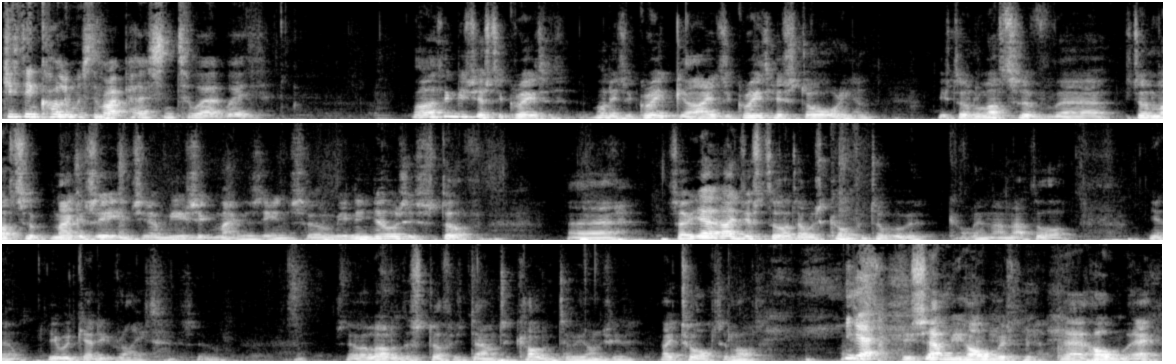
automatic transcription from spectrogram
do you think Colin was the right person to work with? Well, I think he's just a great. Well, he's a great guy. He's a great historian. He's done lots of. Uh, he's done lots of magazines, you know, music magazines. So I mean, he knows his stuff. Uh, so yeah, I just thought I was comfortable with Colin, and I thought, you know, he would get it right. So, so a lot of the stuff is down to Colin, to be honest with you. I talked a lot. Yeah. He sent me home with uh, homework.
